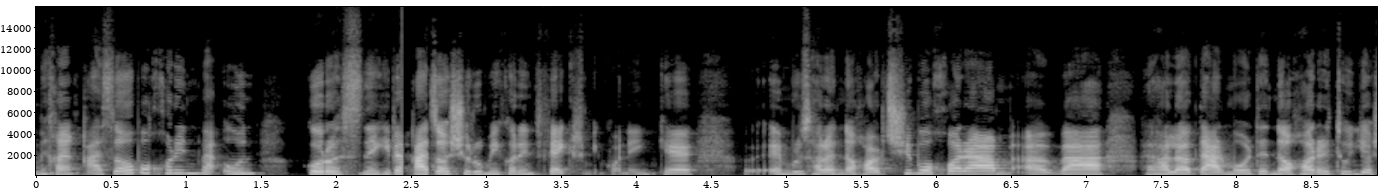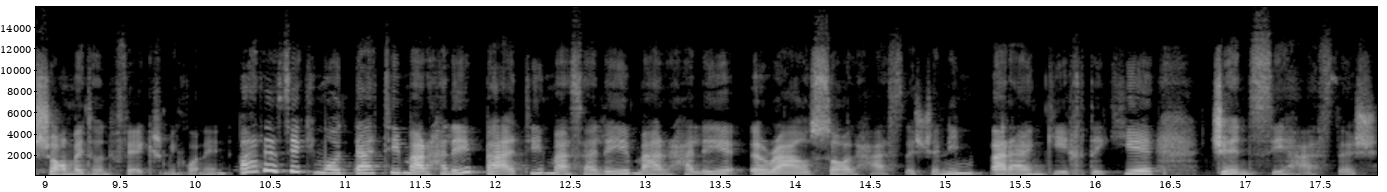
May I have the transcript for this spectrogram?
می‌خواین غذا بخورین و اون گرسنگی به غذا شروع می‌کنین فکر می‌کنین که امروز حالا نهار چی بخورم و حالا در مورد نهارتون یا شامتون فکر می‌کنین. بعد از یک مدتی مرحله بعدی مسئله مرحله arousal هستش یعنی برانگیختگی جنسی هستش.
